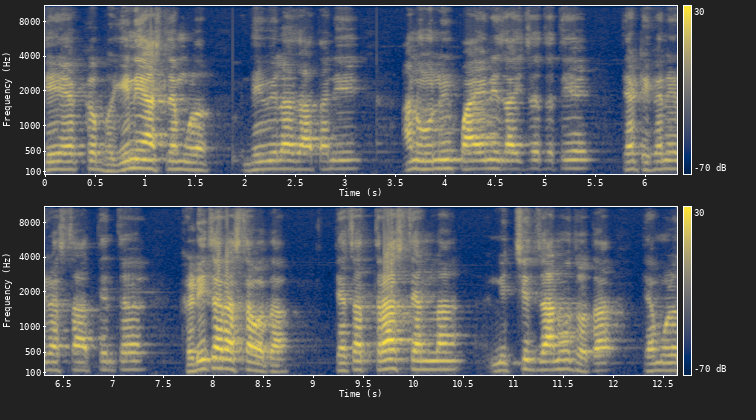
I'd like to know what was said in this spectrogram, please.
ते एक भगिनी असल्यामुळं देवीला जाताना अनहोनी पायाने जायचं तर ते त्या ठिकाणी रस्ता अत्यंत खडीचा रस्ता होता. त्याचा त्रास त्यांना निश्चित जाणवत होता. त्यामुळं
